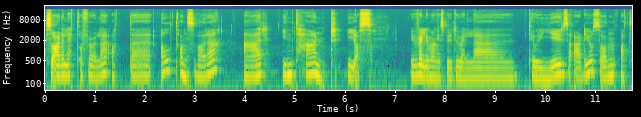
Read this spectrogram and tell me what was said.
så er det lett å føle at eh, alt ansvaret er internt i oss. I veldig mange spirituelle teorier så er det jo sånn at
